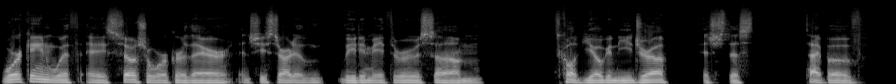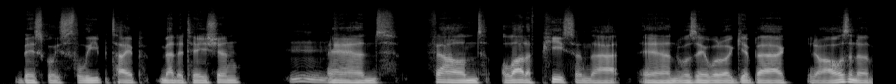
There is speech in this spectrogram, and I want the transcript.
working with a social worker there, and she started leading me through some, it's called Yoga Nidra. It's this type of basically sleep type meditation mm. and found a lot of peace in that and was able to get back. You know, I was in a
